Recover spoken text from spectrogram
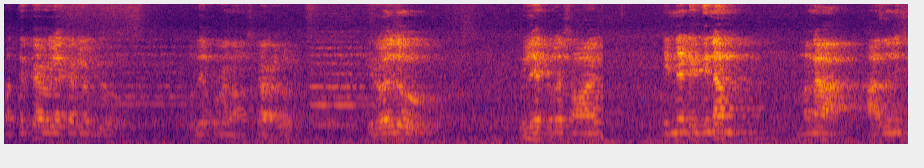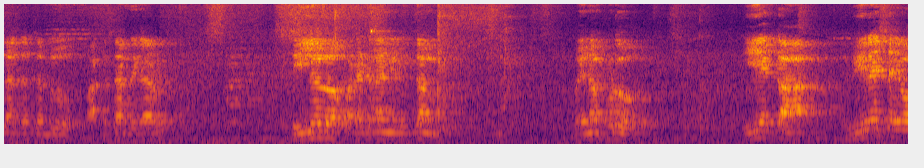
పత్రికా విలేకరులకు ఉదయపూర్వ నమస్కారాలు. ఈరోజు విలేకరుల సమావేశం. నిన్నటి దినం మన ఆధునిక శాసనసభ్యులు పార్థసారథి గారు ఢిల్లీలో పర్యటన నిమిత్తం పోయినప్పుడు ఈ యొక్క వీరశైవ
